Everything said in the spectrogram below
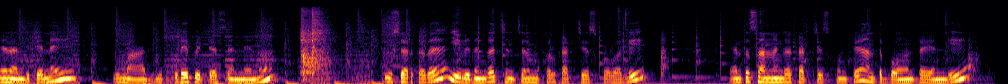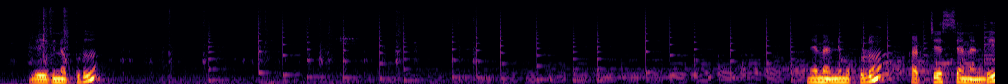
నేను అందుకనే ఈ మా ఇప్పుడే పెట్టేశాను నేను. చూశారు కదా ఈ విధంగా చిన్న చిన్న ముక్కలు కట్ చేసుకోవాలి. ఎంత సన్నంగా కట్ చేసుకుంటే అంత బాగుంటాయండి వేగినప్పుడు. నేను అన్ని ముక్కలు కట్ చేశానండి.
